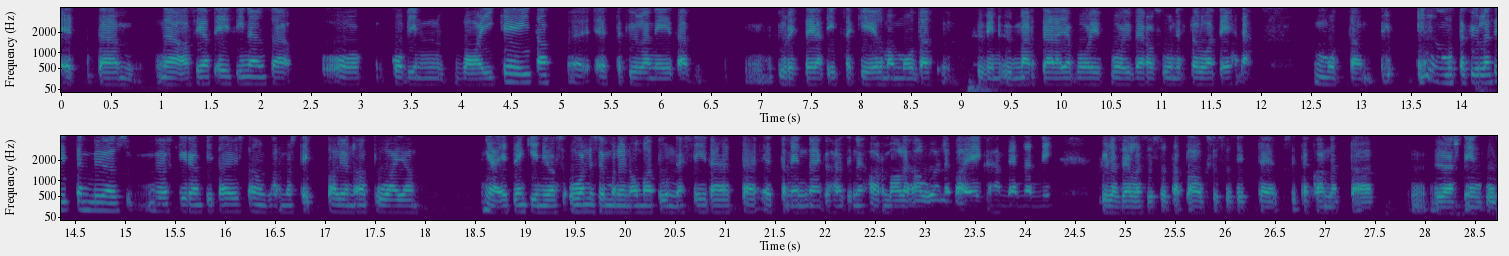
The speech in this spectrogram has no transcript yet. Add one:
että nämä asiat ei sinänsä ole kovin vaikeita, että kyllä niitä yrittäjät itsekin ilman muuta hyvin ymmärtää ja voi, voi verosuunnittelua tehdä. Mutta, mutta kyllä sitten myös, myös kirjanpitäjistä on varmasti paljon apua ja, ja etenkin jos on semmoinen oma tunne siitä, että, että mennäänköhän sinne harmaalle alueelle vai eiköhän mennä, niin kyllä sellaisessa tapauksessa sitten, sitten kannattaa myös niin kuin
